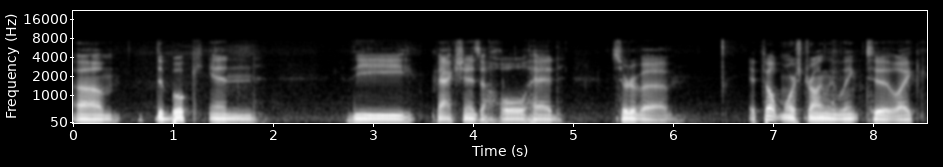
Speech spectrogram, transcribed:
Um, the book and the faction as a whole had sort of a. It felt more strongly linked to like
